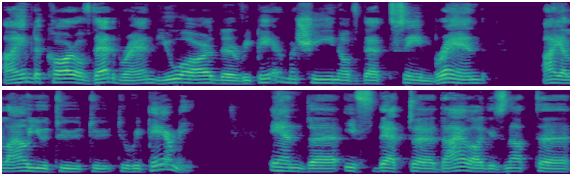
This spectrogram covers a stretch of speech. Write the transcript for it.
I am the car of that brand, you are the repair machine of that same brand, I allow you to, to, to repair me. And uh, if that uh, dialogue is not uh,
